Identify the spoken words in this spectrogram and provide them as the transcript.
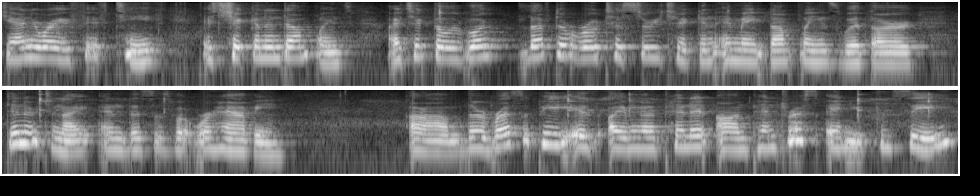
January 15th is chicken and dumplings. I took the leftover rotisserie chicken and made dumplings with our dinner tonight, and this is what we're having. Um, the recipe is, I'm going to pin it on Pinterest, and you can see,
